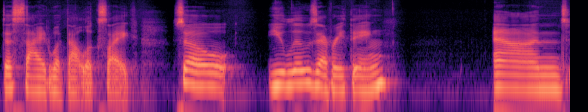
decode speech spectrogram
decide what that looks like. So you lose everything. And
